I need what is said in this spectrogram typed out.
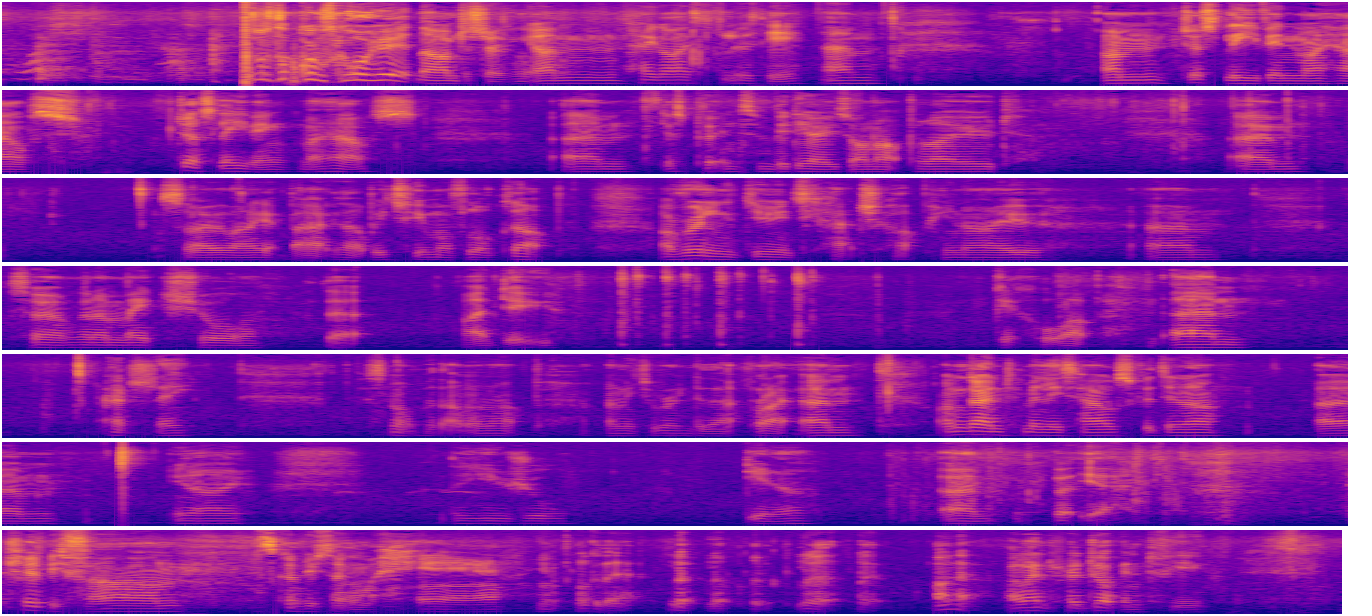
Stop score here! No, I'm just joking. Um, hey guys, Lewis here. Um, I'm just leaving my house. Just leaving my house. Um, just putting some videos on upload. Um, so when I get back, that'll be two more vlogs up. I really do need to catch up, you know. Um, so I'm gonna make sure that I do get caught up. Um, actually, let's not put that one up. I need to render that. Right, um, I'm going to Millie's house for dinner. Um, you know, the usual dinner. Um, but yeah, it should be fun. It's gonna do something on my hair. You know, look at that. Look, look, look, look, look. Oh yeah, I went for a job interview.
